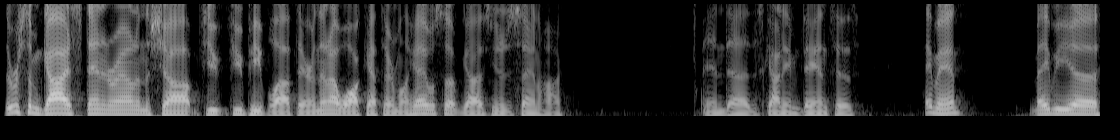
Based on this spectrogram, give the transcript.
There were some guys standing around in the shop, few few people out there, and then I walk out there. and I'm like, "Hey, what's up, guys?" You know, just saying hi. And uh, this guy named Dan says, "Hey, man, maybe uh,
